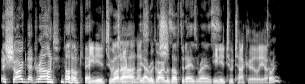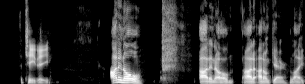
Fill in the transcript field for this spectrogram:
A shark that drowned. Not okay. he needed to but attack uh, on that. yeah, regardless of today's race. he needed to attack earlier Sorry, for TV. I don't know. I don't know. I, don't- I don't care. Like,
